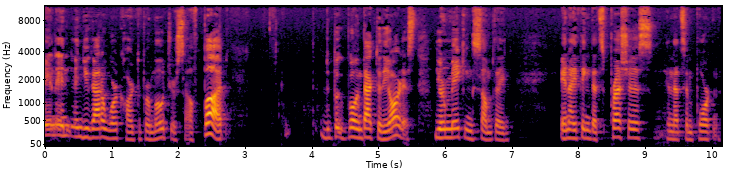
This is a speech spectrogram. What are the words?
And, and, and you got to work hard to promote yourself. But going back to the artist, you're making something. And I think that's precious and that's important.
